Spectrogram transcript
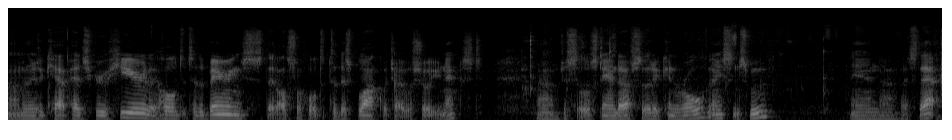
Um, and there's a cap head screw here that holds it to the bearings that also holds it to this block which I will show you next. Um, just a little standoff so that it can roll nice and smooth. And uh, that's that.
